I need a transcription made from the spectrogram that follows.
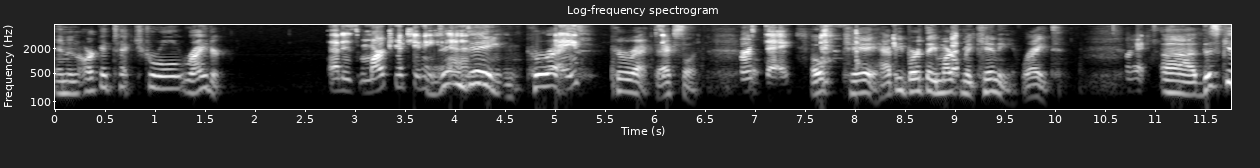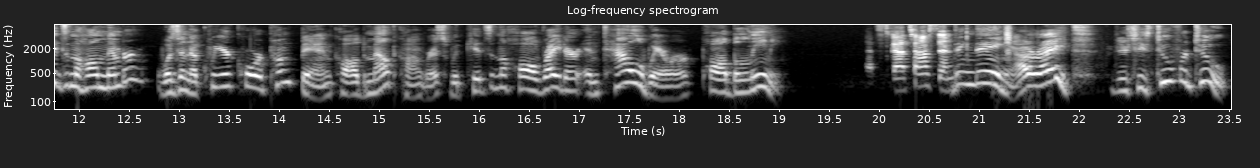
and an architectural writer. That is Mark McKinney. Ding ding. Correct. Dave? Correct. Excellent. birthday. Okay. Happy birthday, Mark McKinney. Right. Right. Uh, this Kids in the Hall member was in a queercore punk band called Mouth Congress with Kids in the Hall writer and towel wearer Paul Bellini. That's Scott Thompson. Ding ding. All right. She's two for two.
